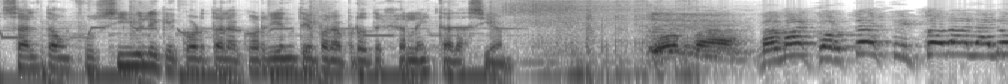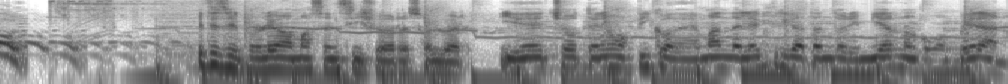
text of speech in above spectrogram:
salta un fusible que corta la corriente para proteger la instalación. ¡Mamá, cortaste toda la luz! Este es el problema más sencillo de resolver, y de hecho tenemos picos de demanda eléctrica tanto en invierno como en verano.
